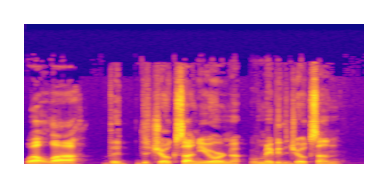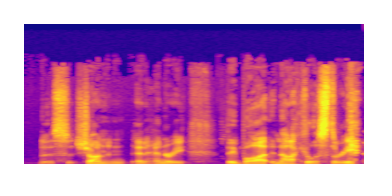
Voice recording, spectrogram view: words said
Well, uh, the the joke's on you, or not, or maybe the joke's on Sean and, and Henry. They bought an Oculus Three.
